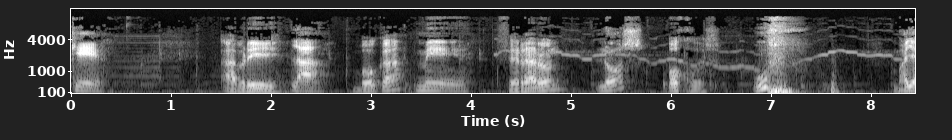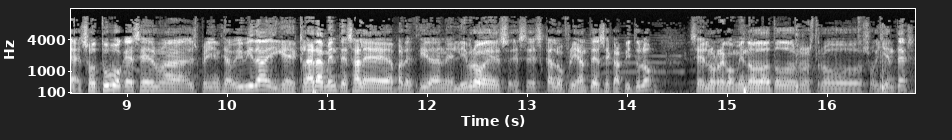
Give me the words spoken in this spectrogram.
que abrí la boca, me cerraron los ojos. uf Vaya, eso tuvo que ser una experiencia vívida y que claramente sale aparecida en el libro. Es, es escalofriante ese capítulo. Se lo recomiendo a todos nuestros oyentes.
